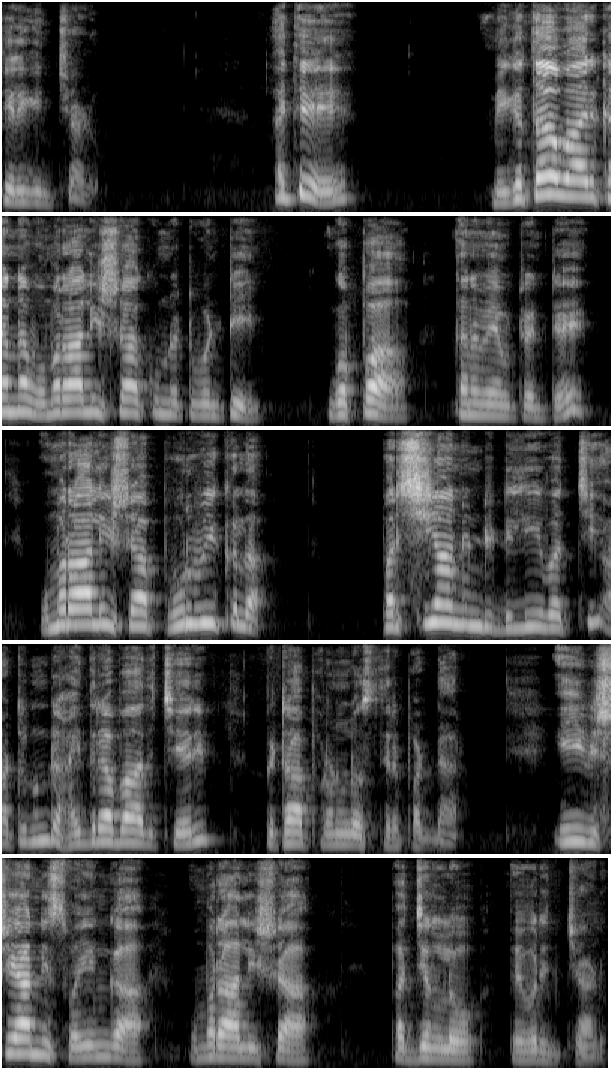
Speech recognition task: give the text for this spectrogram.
తెలిగించాడు. అయితే మిగతా వారికన్నా ఉమర్ అలీషాకు ఉన్నటువంటి గొప్పతనం ఏమిటంటే ఉమర్ అలీషా పూర్వీకుల పర్షియా నుండి ఢిల్లీ వచ్చి అటు నుండి హైదరాబాద్ చేరి పిఠాపురంలో స్థిరపడ్డారు. ఈ విషయాన్ని స్వయంగా ఉమర్ అలీషా పద్యంలో వివరించాడు.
